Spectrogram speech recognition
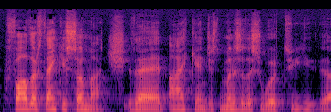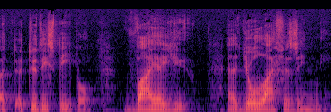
Father, thank you so much that I can just minister this word to you, uh, to these people via you, and that your life is in me.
